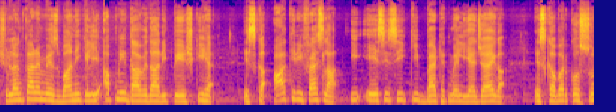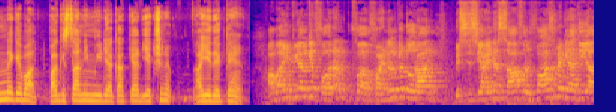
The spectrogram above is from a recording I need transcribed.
श्रीलंका ने मेज़बानी के लिए अपनी दावेदारी पेश की है। इसका आखिरी फैसला ई की बैठक में लिया जाएगा। इस खबर को सुनने के बाद पाकिस्तानी मीडिया का क्या रिएक्शन है? आइए देखते हैं। अब आईपीएल के फ़ौरन फाइनल के दौरान बीसीसीआई ने साफ़ अल्फाज में कह दिया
